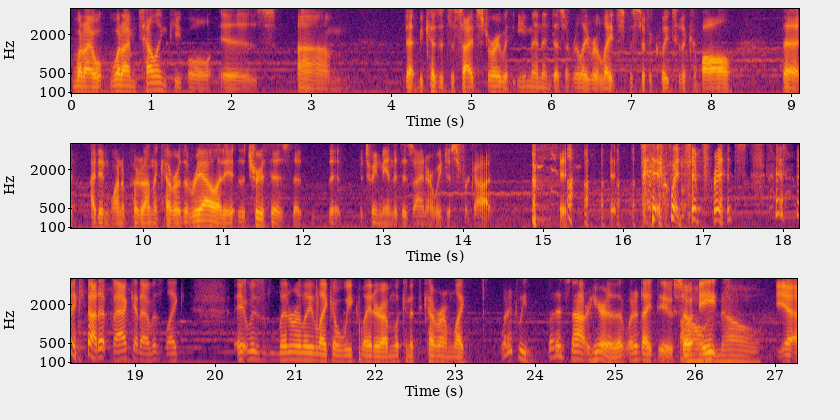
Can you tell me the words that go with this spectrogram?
what I what I'm telling people is um, that because it's a side story with Eamon and doesn't really relate specifically to the Cabal, that I didn't want to put it on the cover. The reality, the truth is that, that between me and the designer, we just forgot. It, it, it went to print. we got it back, and I was like, it was literally like a week later. I'm looking at the cover. I'm like, what did we? But it's not here? What did I do? So oh, eight. No. Yeah.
